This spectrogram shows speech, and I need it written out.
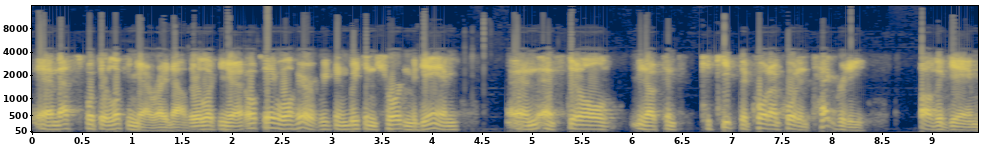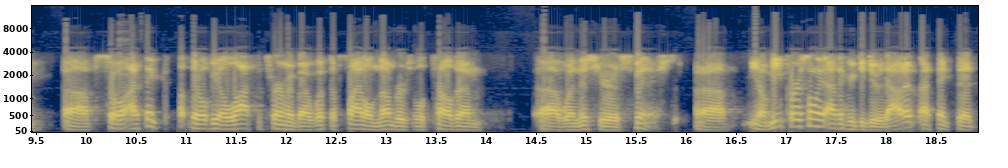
and that's what they're looking at right now. They're looking at okay, well here we can we can shorten the game, and and still you know can, can keep the quote unquote integrity of the game. Uh, so I think there will be a lot determined by what the final numbers will tell them uh, when this year is finished. Uh, you know, me personally, I think we can do without it. I think that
